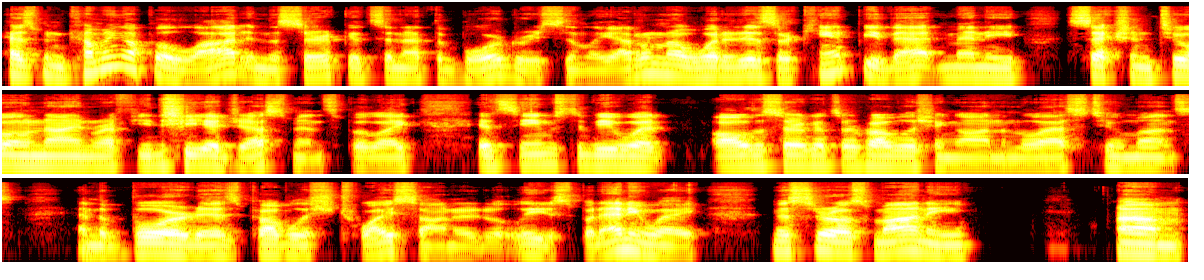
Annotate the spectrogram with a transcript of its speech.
has been coming up a lot in the circuits and at the board recently. I don't know what it is. There can't be that many Section 209 refugee adjustments, but like it seems to be what all the circuits are publishing on in the last two months. And the board has published twice on it at least. But anyway, Mr. Osmani, um,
